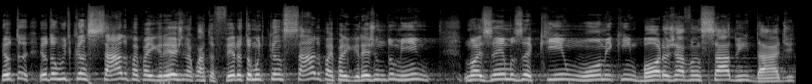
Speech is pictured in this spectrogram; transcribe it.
eu estou muito cansado para ir para a igreja na quarta-feira, eu estou muito cansado para ir para a igreja no domingo. Nós vemos aqui um homem que, embora já avançado em idade,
